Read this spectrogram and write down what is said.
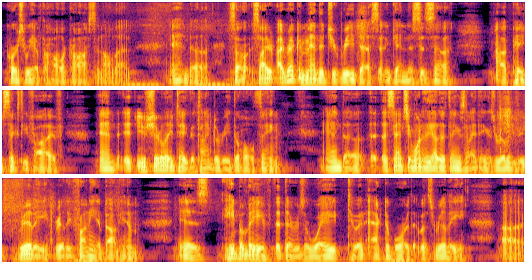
of course we have the Holocaust and all that, and uh, so so I, I, recommend that you read this. And again, this is uh, uh, page sixty five, and it, you should really take the time to read the whole thing. And uh, essentially, one of the other things that I think is really, really, really funny about him is he believed that there was a way to enact a war that was really uh,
